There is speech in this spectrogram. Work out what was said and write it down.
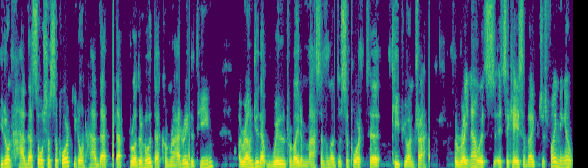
you don't have that social support, you don't have that that brotherhood, that camaraderie, the team around you that will provide a massive amount of support to keep you on track. So right now it's it's a case of like just finding out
